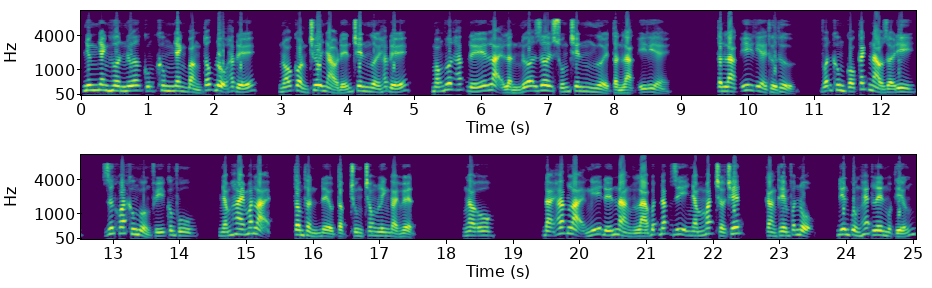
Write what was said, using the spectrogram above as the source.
nhưng nhanh hơn nữa cũng không nhanh bằng tốc độ hắc đế, nó còn chưa nhào đến trên người hắc đế, móng nuốt hắc đế lại lần nữa rơi xuống trên người tần lạc y đi Tần lạc y đi thử thử, vẫn không có cách nào rời đi, dứt khoát không uổng phí công phu, nhắm hai mắt lại, tâm thần đều tập trung trong linh đài huyệt. Nga ô! Đại hắc lại nghĩ đến nàng là bất đắc dĩ nhắm mắt chờ chết, càng thêm phẫn nộ, điên cuồng hét lên một tiếng,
